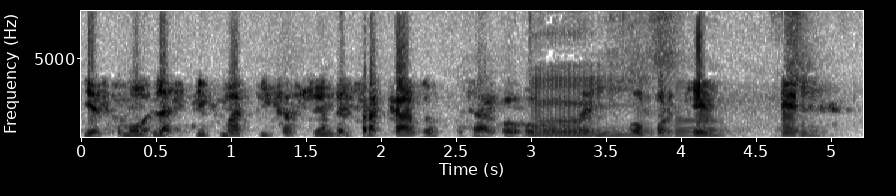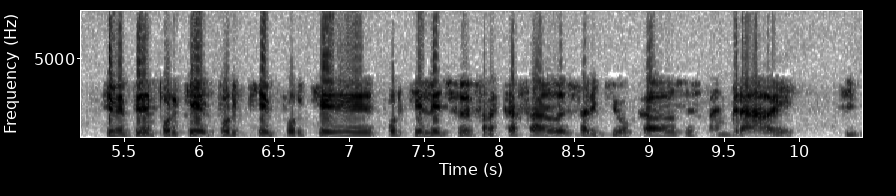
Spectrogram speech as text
y es como la estigmatización del fracaso, o sea, o, o, o porque Sí. me entiende? Porque, porque, porque, porque el hecho de fracasar o de estar equivocados es tan grave. Sí,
